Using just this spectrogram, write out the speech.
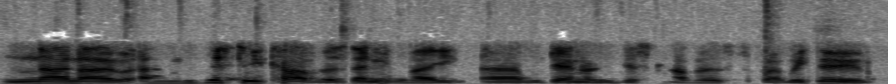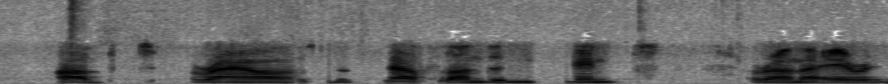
No, no, um, we just do covers anyway. Uh, we generally just covers, but we do pubs around South London, Kent, around that area,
